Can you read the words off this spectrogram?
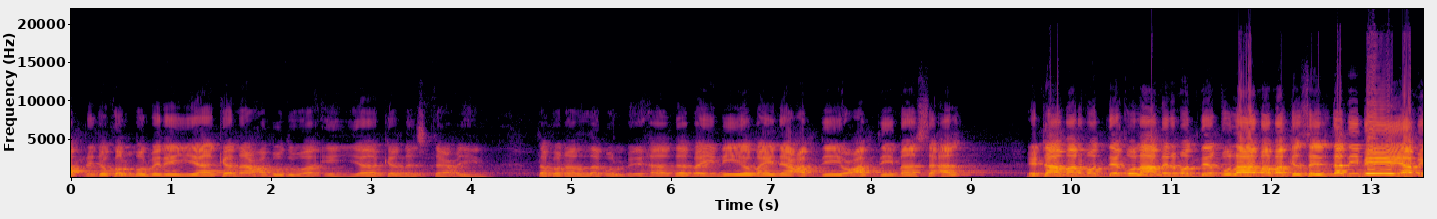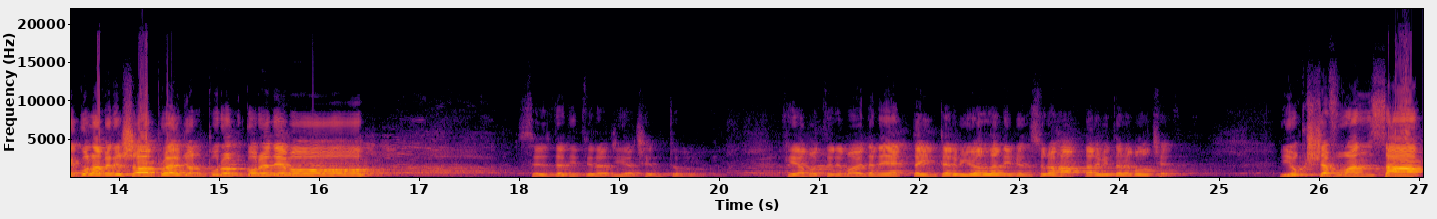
আপনি যখন বলবেন ইয়া কানা আবুদুয়া ইয়া কানাস্তাইন তখন আল্লাহ বলবে, হাদা আব্দি ও আব্দি মা সাআল। এটা আমার মধ্যে, গোলামের মধ্যে, গোলাম আমাকে সেজদা দিবে, আমি গোলামের সব প্রয়োজন পূরণ করে দেব। সেজদা দিতে রাজি আছেন তো? কিয়ামতের ময়দানে একটা ইন্টারভিউ আল্লাহ নেবেন, সূরা হাক্কার ভিতরে বলছেন, ইউকশাফু আন সাক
